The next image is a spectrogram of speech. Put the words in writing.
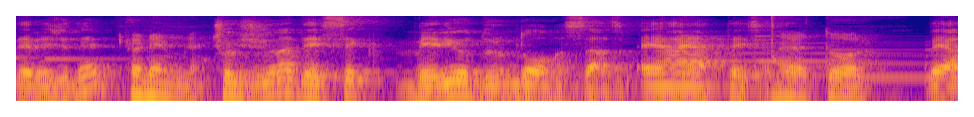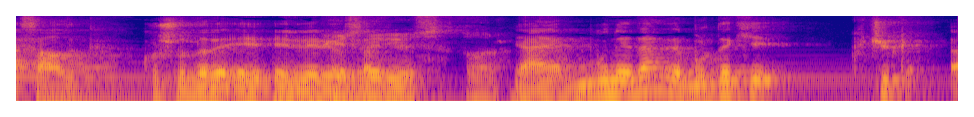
derecede Önemli. çocuğuna destek veriyor durumda olması lazım. Eğer hayattaysa Evet doğru. veya sağlık koşulları el, el veriyorsa. El veriyorsun doğru. Yani bu nedenle buradaki küçük e,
